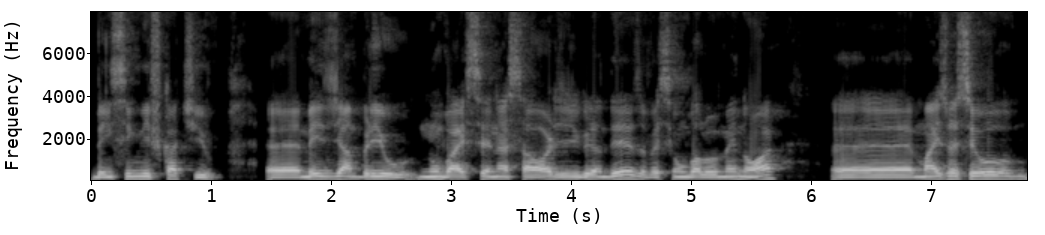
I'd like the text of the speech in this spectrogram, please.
bem significativo. É, mês de abril não vai ser nessa ordem de grandeza, vai ser um valor menor, é, mas vai ser o,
